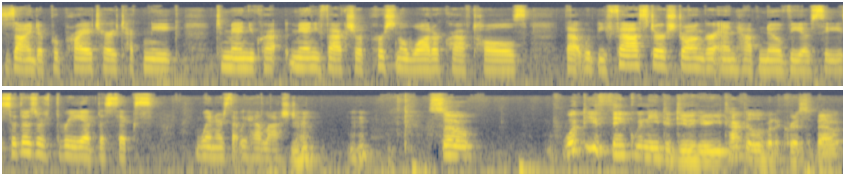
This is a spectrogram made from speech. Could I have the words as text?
designed a proprietary technique to manu- manufacture personal watercraft hulls that would be faster, stronger, and have no VOC. So those are three of the six winners that we had last year. Mm-hmm. Mm-hmm. So, what do you think we need to do here? You talked a little bit, to Chris, about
